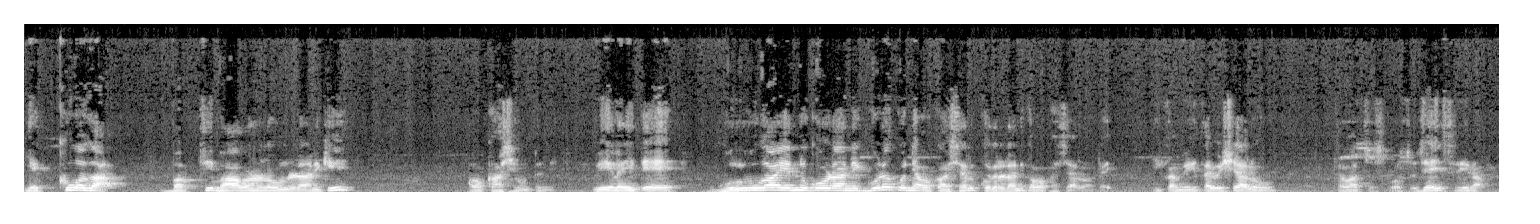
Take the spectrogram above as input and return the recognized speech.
ఎక్కువగా భక్తి భావనలో ఉండడానికి అవకాశం ఉంటుంది. వీలైతే గురువుగా ఎన్నుకోవడానికి కూడా కొన్ని అవకాశాలు కుదరడానికి అవకాశాలు ఉంటాయి. ఇక మిగతా విషయాలు తర్వాత చూసుకోవచ్చు. జై శ్రీరామ్.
